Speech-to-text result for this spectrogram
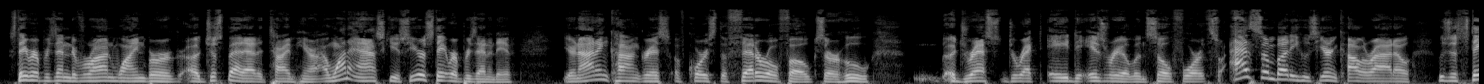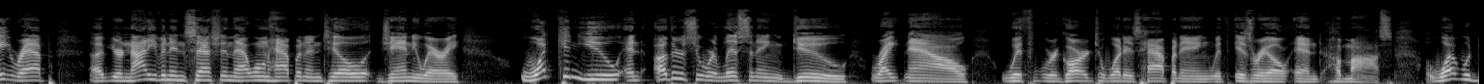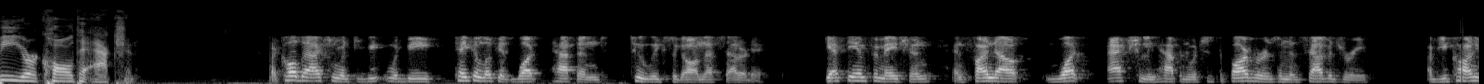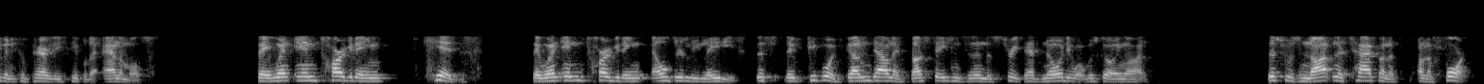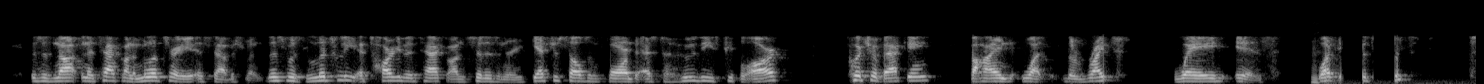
State Representative Ron Weinberg, uh, just about out of time here. I want to ask you so you're a state representative. You're not in Congress. Of course, the federal folks are who address direct aid to Israel and so forth. So, as somebody who's here in Colorado, who's a state rep, uh, you're not even in session. That won't happen until January. What can you and others who are listening do right now with regard to what is happening with Israel and Hamas? What would be your call to action? My call to action would be, would be take a look at what happened two weeks ago on that Saturday. Get the information and find out what actually happened, which is the barbarism and savagery you can't even compare these people to animals. They went in targeting kids they went in targeting elderly ladies. This they, people were gunned down at bus stations and in the street. They had no idea what was going on. This was not an attack on a on a fort. This is not an attack on a military establishment. This was literally a targeted attack on citizenry. Get yourselves informed as to who these people are. Put your backing behind what the right way is. Hmm. What is the truth?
